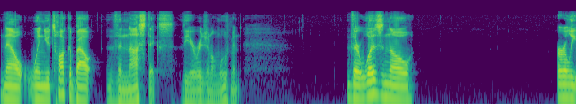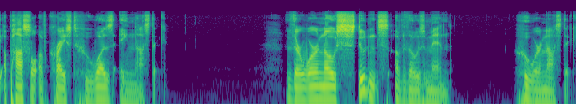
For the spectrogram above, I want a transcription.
Now when you talk about the gnostics the original movement there was no early apostle of Christ who was a Gnostic. There were no students of those men who were Gnostic.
